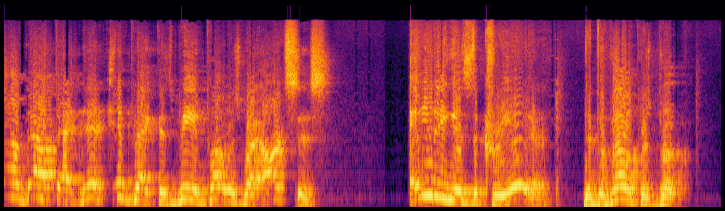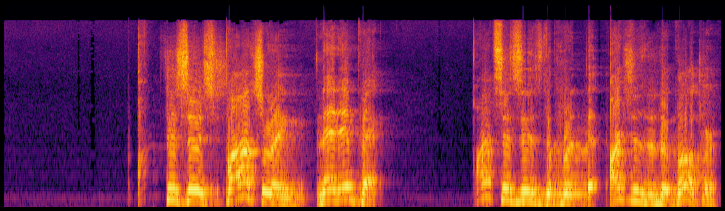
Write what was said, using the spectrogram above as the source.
found out that Net Impact is being published by ArcSys. Aiding is the creator, the developer's book. ArcSys is sponsoring Net Impact. ArcSys is the ArcSys is the developer.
